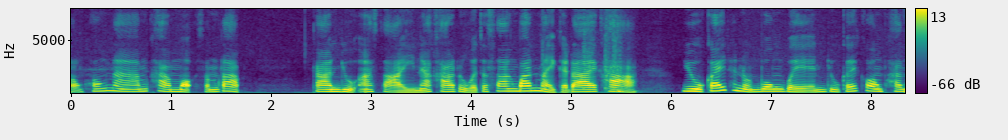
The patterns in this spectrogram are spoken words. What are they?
2 ห้องน้ำค่ะเหมาะสำหรับการอยู่อาศัยนะคะ หรือว่าจะสร้างบ้านใหม่ก็ได้ค่ะ อยู่ใกล้ถนนวงแหวน อยู่ใกล้กองพัน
